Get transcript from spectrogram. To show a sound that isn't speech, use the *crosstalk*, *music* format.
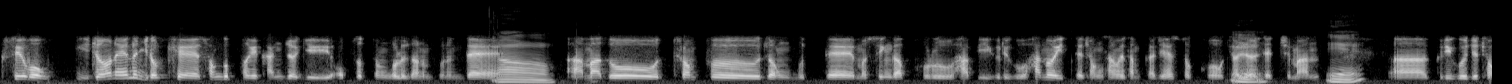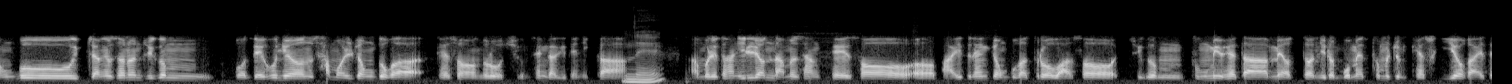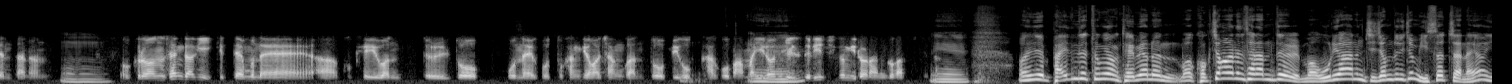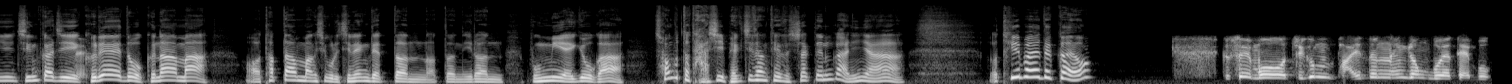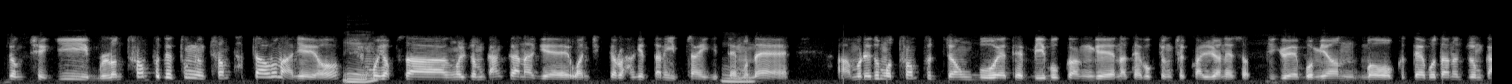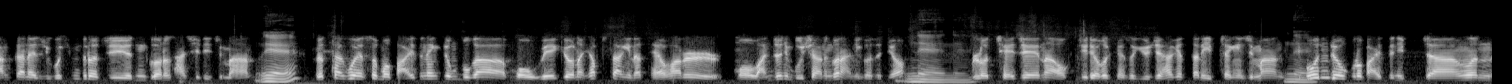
글쎄요, 뭐 이전에는 이렇게 성급하게 간 적이 없었던 걸로 저는 보는데 어. 아마도 트럼프 정부 때 뭐 싱가포르 합의 그리고 하노이 때 정상회담까지 했었고 결렬됐지만 예. 예. 아 그리고 이제 정부 입장에서는 지금 뭐 내후년 3월 정도가 대선으로 지금 생각이 되니까 네. 아무래도 한 1년 남은 상태에서 어, 바이든 행정부가 들어와서 지금 북미 회담의 어떤 이런 모멘텀을 좀 계속 이어가야 된다는 뭐 그런 생각이 있기 때문에 아, 국회의원들도 보내고 또 강경화 장관도 미국 가고 아마 예. 이런 일들이 지금 일어나는 것 같습니다. 예. 어, 이제 바이든 대통령 되면은 뭐 걱정하는 사람들 뭐 우려하는 지점들이 좀 있었잖아요. 이 지금까지 네. 그래도 그나마 어, top-down 방식으로 진행됐던 어떤 이런 북미 외교가 처음부터 다시 백지 상태에서 시작되는 거 아니냐. 어떻게 봐야 될까요? 글쎄, 뭐, 지금 바이든 행정부의 대북 정책이 물론 트럼프 대통령처럼 top-down은 아니에요. 예. 실무 협상을 좀 깐깐하게 원칙대로 하겠다는 입장이기 음. 때문에 음. 아무래도 뭐 트럼프 정부의 미북 관계나 대북 정책 관련해서 비교해 보면 뭐 그때보다는 좀 힘들어진 거는 사실이지만 예. 그렇다고 해서 뭐 바이든 행정부가 뭐 외교나 협상이나 대화를 뭐 완전히 무시하는 건 아니거든요. 네, 네. 물론 제재나 억지력을 계속 유지하겠다는 입장이지만 네. 기본적으로 바이든 입장은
